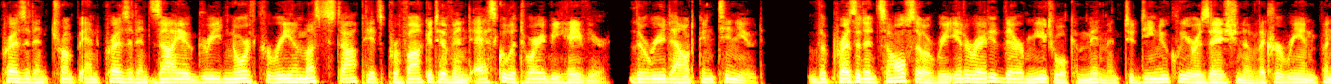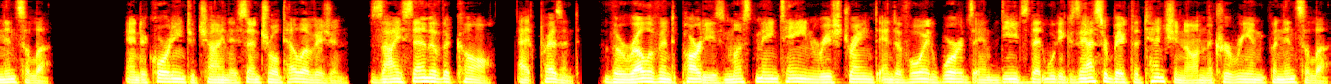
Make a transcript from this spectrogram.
President Trump and President Xi agreed North Korea must stop its provocative and escalatory behavior, the readout continued. The presidents also reiterated their mutual commitment to denuclearization of the Korean peninsula. And according to China Central Television, Xi said of the call, at present, the relevant parties must maintain restraint and avoid words and deeds that would exacerbate the tension on the Korean peninsula.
